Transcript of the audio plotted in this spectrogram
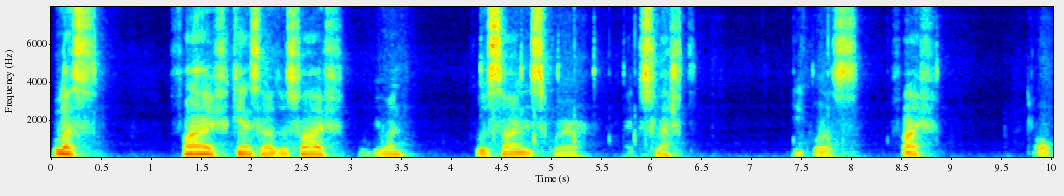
Plus 5 cancel out those 5 will be 1 cosine square x left equals 5. Oh,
